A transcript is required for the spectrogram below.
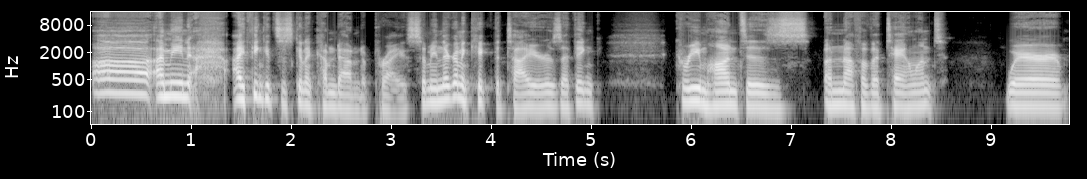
Uh, I mean, I think it's just going to come down to price. I mean, they're going to kick the tires. I think Kareem Hunt is enough of a talent where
